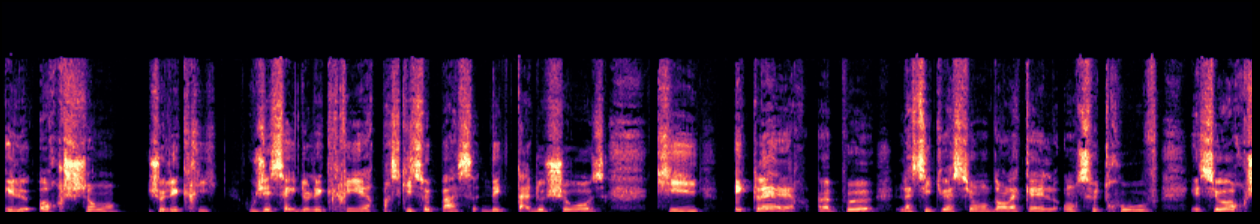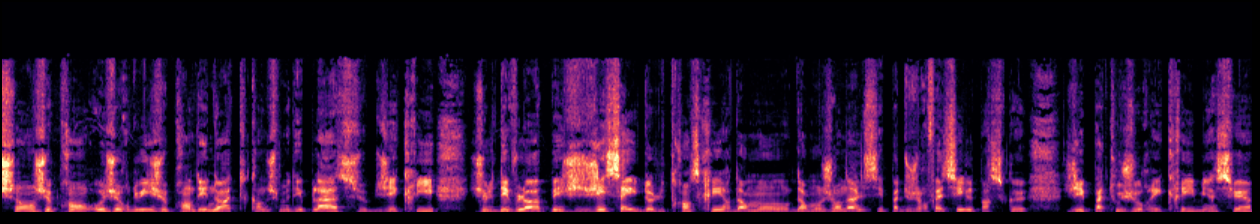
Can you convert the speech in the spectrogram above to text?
Et le hors-champ, je l'écris ou j'essaye de l'écrire parce qu'il se passe des tas de choses qui éclairent un peu la situation dans laquelle on se trouve. Et ce hors-champ, je prends aujourd'hui, je prends des notes quand je me déplace, j'écris, je le développe et j'essaye de le transcrire dans mon dans mon journal. C'est pas toujours facile parce que j'ai pas toujours écrit, bien sûr,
